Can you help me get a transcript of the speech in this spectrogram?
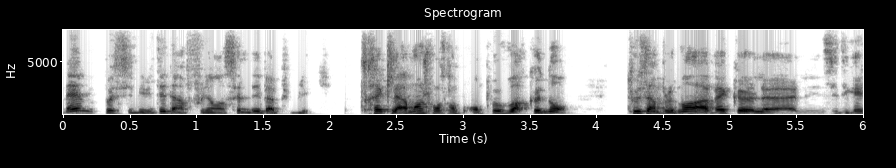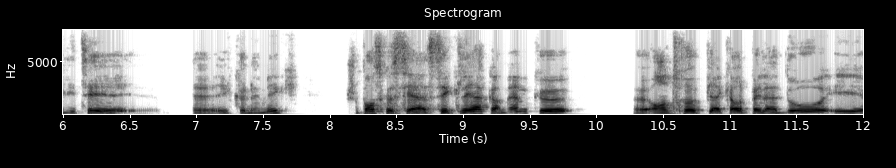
même possibilité d'influencer le débat public? Très clairement, je pense qu'on peut voir que non. Tout simplement avec euh, les inégalités économiques, je pense que c'est assez clair quand même que entre Pierre-Carl Pellado et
